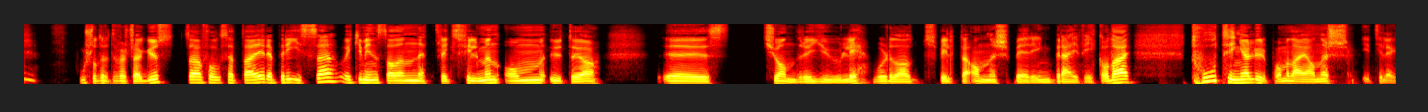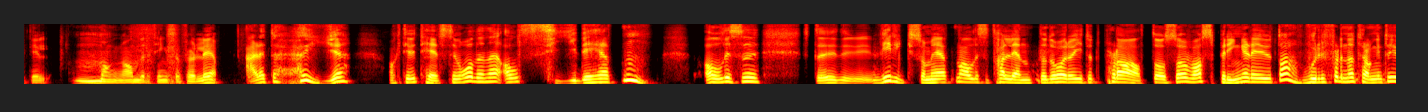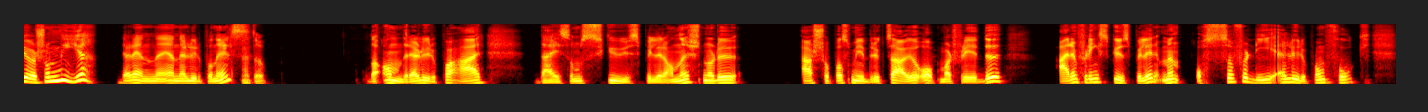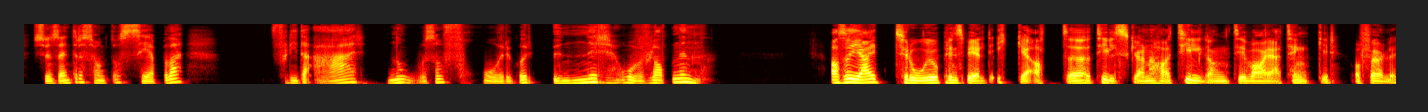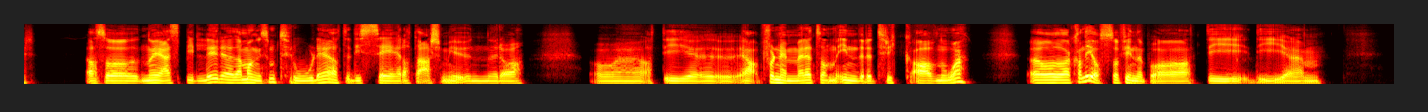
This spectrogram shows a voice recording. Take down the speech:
Oslo 31. august har folk sett deg i reprise, og ikke minst da den Netflix-filmen om Utøya eh, 22. juli, hvor du da spilte Anders Behring Breivik. Og det er to ting jeg lurer på med deg, Anders, i tillegg til mange andre ting, selvfølgelig. Er dette høye aktivitetsnivået, denne allsidigheten, alle disse virksomhetene, alle disse talentene du har, og gitt ut plate også, hva springer det ut av? Hvorfor denne trangen til å gjøre så mye? Det er det ene, jeg lurer på, Nils. Nettopp. Det andre jeg lurer på, er deg som skuespiller, Anders. Når du er såpass mye brukt, så er det jo åpenbart fordi du er en flink skuespiller, men også fordi jeg lurer på om folk syns det er interessant å se på deg fordi det er noe som foregår under overflaten din. Altså, jeg tror jo prinsipielt ikke at uh, tilskuerne har tilgang til hva jeg tenker og føler. Altså, når jeg spiller Det er mange som tror det, at de ser at det er så mye under, og, og uh, at de uh, ja, fornemmer et sånn indre trykk av noe. Og da kan de også finne på at de, de, um,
